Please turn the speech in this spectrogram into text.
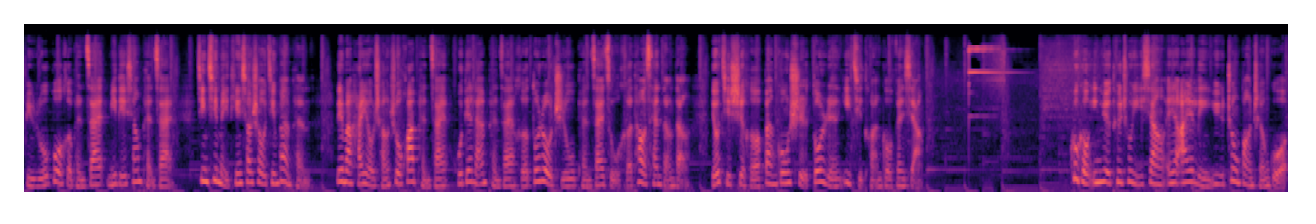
比如薄荷盆栽、迷迭香盆栽，近期每天销售近万盆。另外还有长寿花盆栽、蝴蝶兰盆栽和多肉植物盆栽组合套餐等等，尤其适合办公室多人一起团购分享。酷狗音乐推出一项 AI 领域重磅成果，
